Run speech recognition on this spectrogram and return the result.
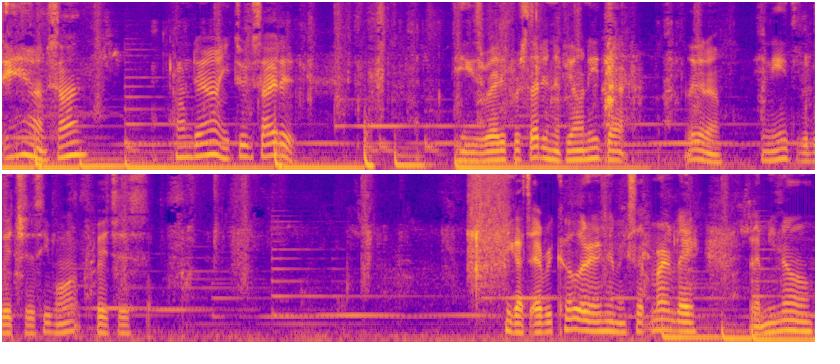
Damn, son. Calm down, you too excited. He's ready for setting if y'all need that. Look at him. He needs the bitches. He wants bitches. He got every color in him except Merle. Let me know.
